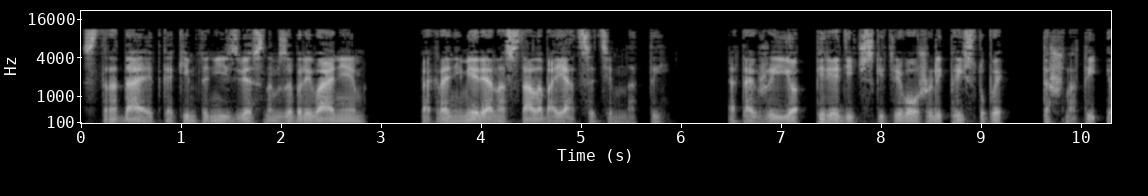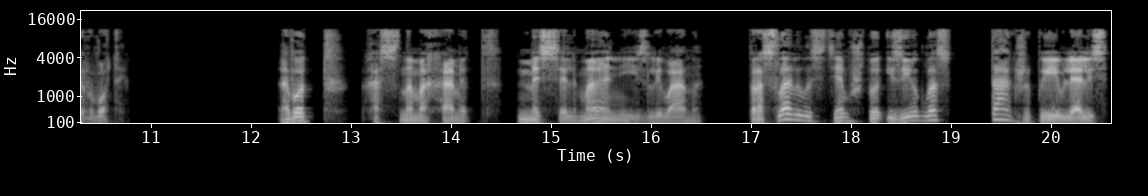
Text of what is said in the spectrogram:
страдает каким-то неизвестным заболеванием. По крайней мере, она стала бояться темноты, а также ее периодически тревожили приступы тошноты и рвоты. А вот Хасна Мохаммед Мессельмани из Ливана прославилась тем, что из ее глаз также появлялись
